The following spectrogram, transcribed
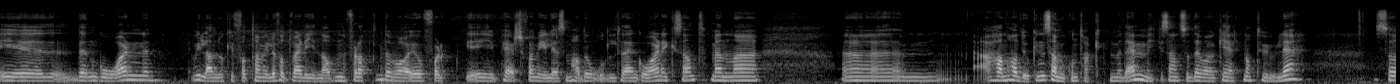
i den gården ville han jo ikke fått, han ville fått verdien av den. For at det var jo folk i Pers familie som hadde odel til den gården, ikke sant. Men Uh, han hadde jo ikke den samme kontakten med dem, ikke sant? så det var jo ikke helt naturlig. Så,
